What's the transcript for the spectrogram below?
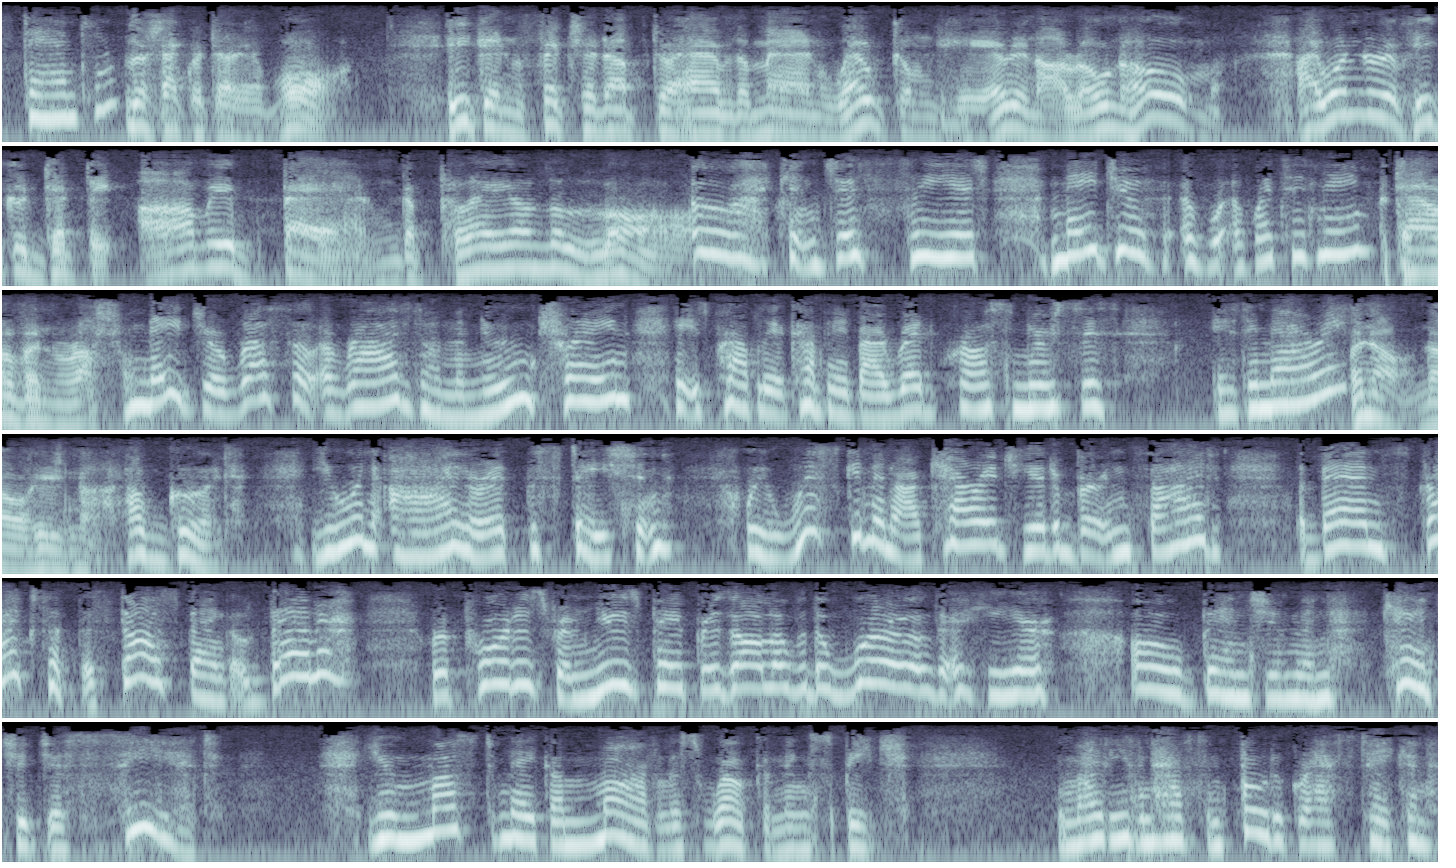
Stanton? the Secretary of War. He can fix it up to have the man welcomed here in our own home. I wonder if he could get the Army band to play on the lawn. Oh, I can just see it. Major, uh, what's his name? Calvin Russell. Major Russell arrives on the noon train. He's probably accompanied by Red Cross nurses. Is he married? Uh, No, no, he's not. Oh, good. You and I are at the station. We whisk him in our carriage here to Burnside. The band strikes up the Star Spangled Banner. Reporters from newspapers all over the world are here. Oh, Benjamin, can't you just see it? You must make a marvelous welcoming speech. You might even have some photographs taken.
